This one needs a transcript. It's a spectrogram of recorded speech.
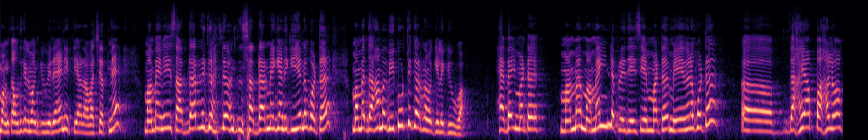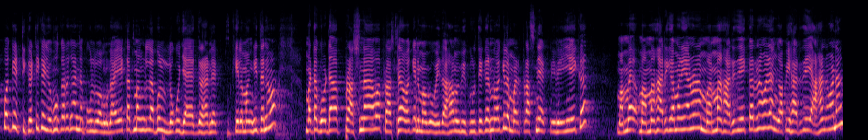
මං කවුද කියලා මං කිව්වේ නෑනේ කියන්න අවශ්‍යත් නෑ. මම මේ සද්ධර්ම සද්ධර්මය ගැන කියනකොට මම දහම විකෘති කරනවා කියලා කිව්වා. හැබැයි මට මම මම ඉන්න ප්‍රදේශයෙන් මට මේ වෙනකොට 10ක් 15ක් වගේ ටික ටික යොමු කරගන්න පුළුවන් වුණා. ඒකත් මම ලැබු ලොකු ජයග්‍රහණයක් කියලා මං හිතනවා. මට ගොඩාක් ප්‍රශ්න ආවා. ප්‍රශ්න ආවා කියන්නේ මම ওই දහම විකෘති කරනවා කියලා මට ප්‍රශ්නයක් නෙවෙයි ඒක. මම මම හරි ගමන යනවා නම් මම හරි දේ කරනවා නම් අපි හරි දේ අහනවා නම්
